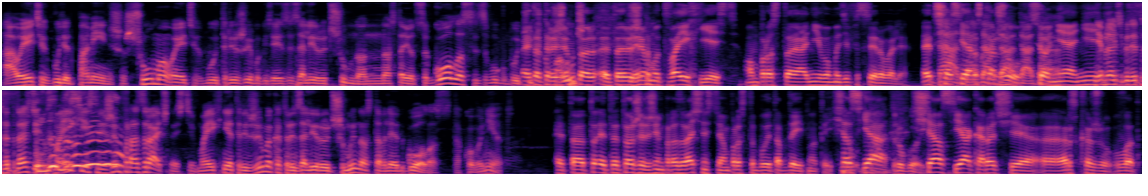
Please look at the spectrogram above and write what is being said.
а у этих будет поменьше шума, у этих будет режимы, где изолирует шум, но остается голос, и звук будет Этот режим, то, это режим этом... у твоих есть. Он просто, они его модифицировали. Это да, сейчас да, я да, расскажу. Да, да, Все, да. не... не, не... Подожди, подожди, подожди. Есть режим прозрачности. В моих нет режима, который изолирует шумы, но оставляет голос. Такого нет. Это, это тоже режим прозрачности, он просто будет апдейтнутый. Сейчас, ну, я, да, сейчас я, короче, э, расскажу. Вот.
